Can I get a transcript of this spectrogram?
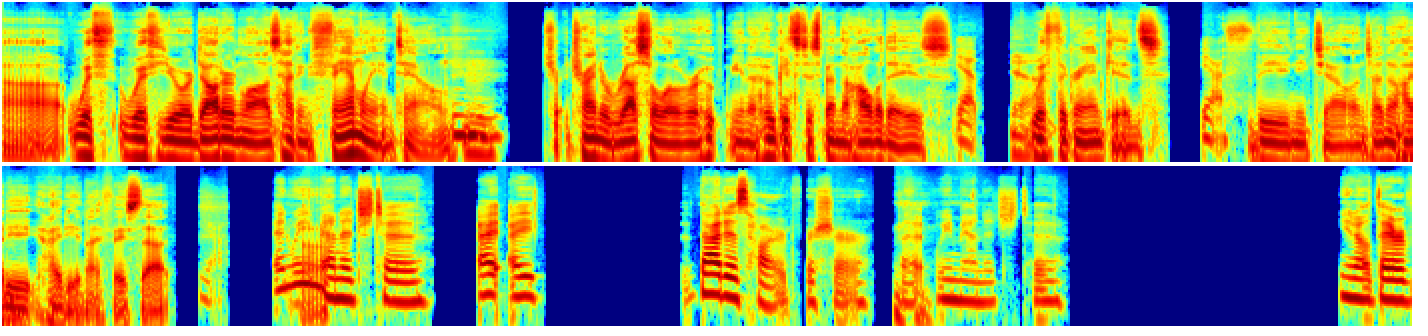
uh with with your daughter-in-laws having family in town, Mhm. tr- trying to wrestle over who you know who gets to spend the holidays yeah with the grandkids. Yes. It'd be a unique challenge. I know Heidi Heidi and I face that. And we Uh, managed to, I, I, that is hard for sure, but Mhm. we managed to, you know, they're,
